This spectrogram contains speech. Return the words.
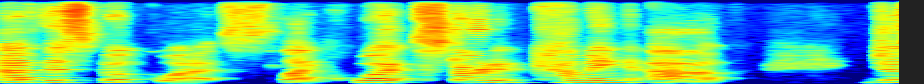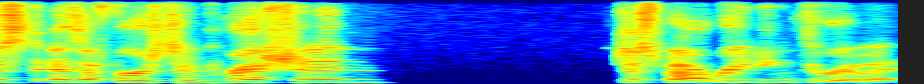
of this book was? Like what started coming up just as a first impression just by reading through it?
